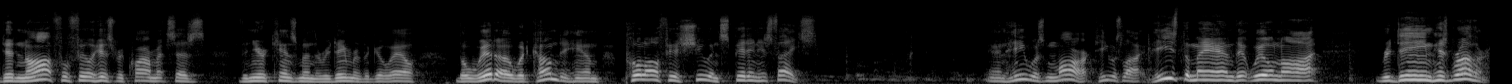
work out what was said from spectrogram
did not fulfill his requirements says the near kinsman, the redeemer of the Goel, the widow would come to him, pull off his shoe, and spit in his face. And he was marked. He was like, he's the man that will not redeem his brother.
